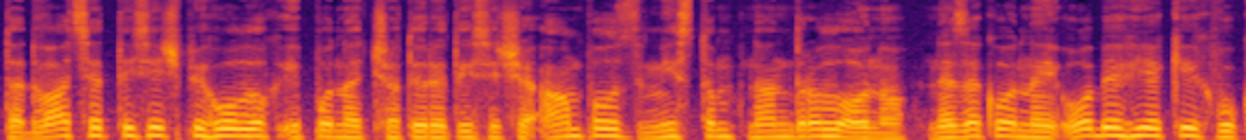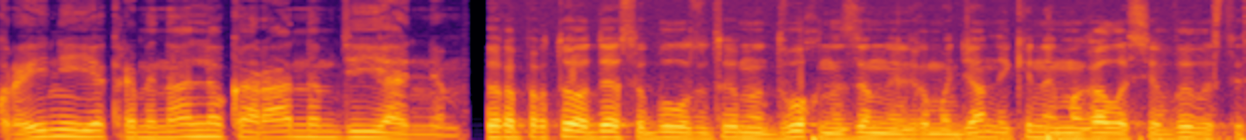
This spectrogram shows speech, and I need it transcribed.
та 20 тисяч пігулок і понад 4 тисячі ампул з містом нандролону, незаконний обіг яких в Україні є кримінально караним діянням. В аеропорту Одеси було затримано двох іноземних громадян, які намагалися вивезти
